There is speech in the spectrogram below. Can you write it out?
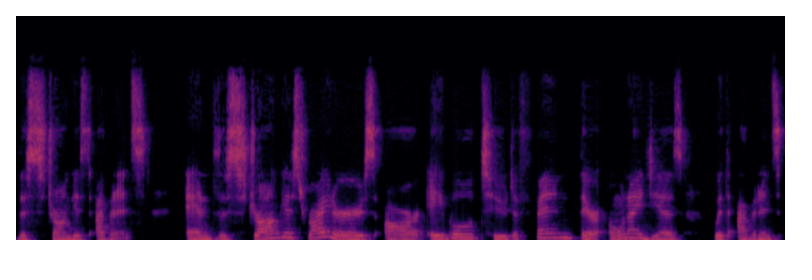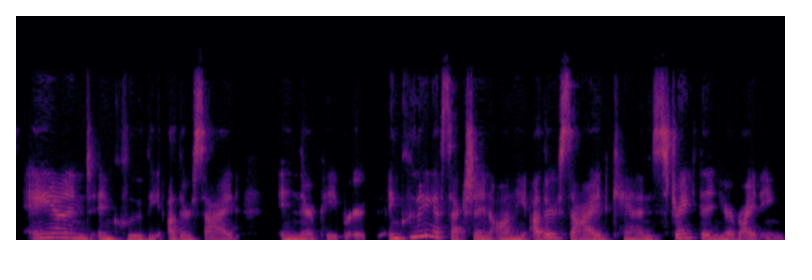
the strongest evidence. And the strongest writers are able to defend their own ideas with evidence and include the other side in their paper. Including a section on the other side can strengthen your writing.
